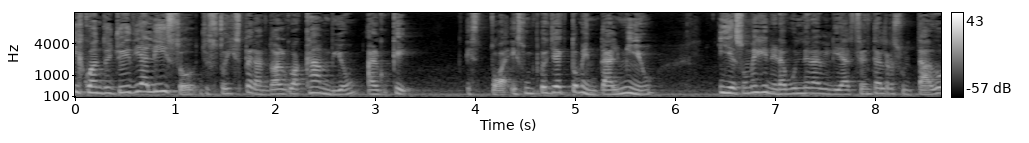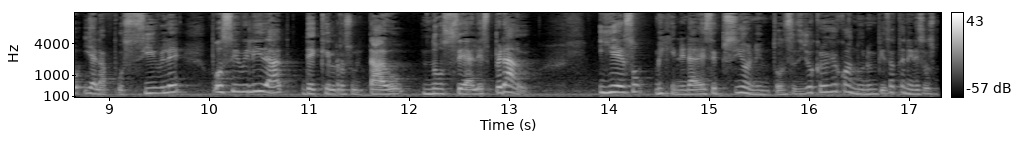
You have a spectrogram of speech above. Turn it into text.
Y cuando yo idealizo, yo estoy esperando algo a cambio, algo que esto es un proyecto mental mío y eso me genera vulnerabilidad frente al resultado y a la posible posibilidad de que el resultado no sea el esperado. Y eso me genera decepción. Entonces yo creo que cuando uno empieza a tener esos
